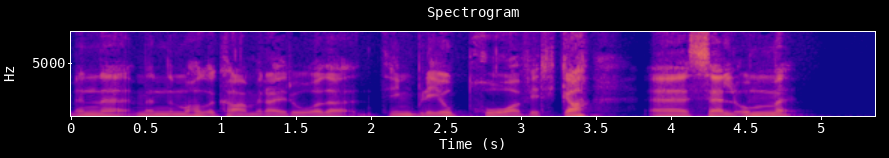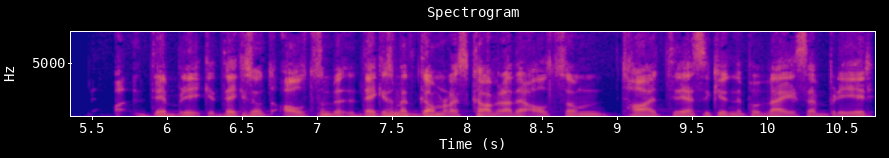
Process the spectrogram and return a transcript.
men, men du må holde kameraet i ro. og det, Ting blir jo påvirka. Eh, selv om det, blir, det, er sånn som, det er ikke som et gammeldags kamera der alt som tar tre sekunder på å bevege seg, blir,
